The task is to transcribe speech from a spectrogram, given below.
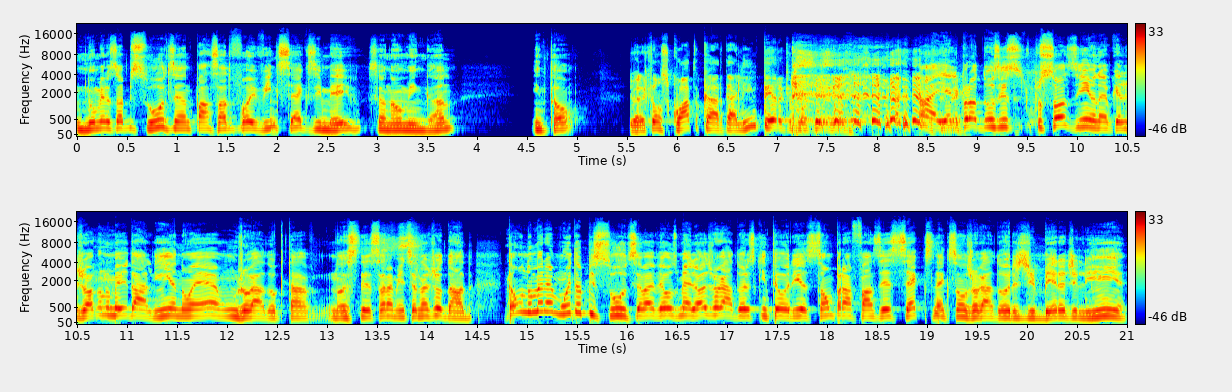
números absurdos. Ano passado foi 20 sacks e meio, se eu não me engano. Então, E olha que tem uns quatro caras, tem a linha inteira que bloqueia ele. ah, e ele produz isso tipo, sozinho, né? Porque ele joga no meio da linha, não é um jogador que tá necessariamente sendo ajudado. Então o número é muito absurdo. Você vai ver os melhores jogadores que, em teoria, são pra fazer sex, né? Que são os jogadores de beira de linha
